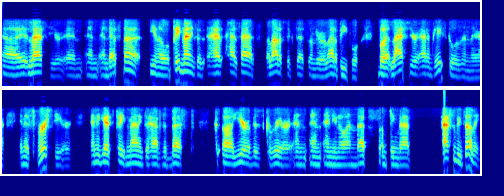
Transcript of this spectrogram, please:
uh last year and and and that's not you know Peyton Manning has has had a lot of success under a lot of people but last year Adam Gase goes in there in his first year and he gets Peyton Manning to have the best uh year of his career and and and you know and that's something that has to be telling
